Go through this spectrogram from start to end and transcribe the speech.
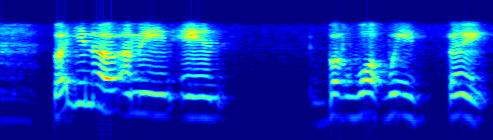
but you know, I mean, and but what we think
